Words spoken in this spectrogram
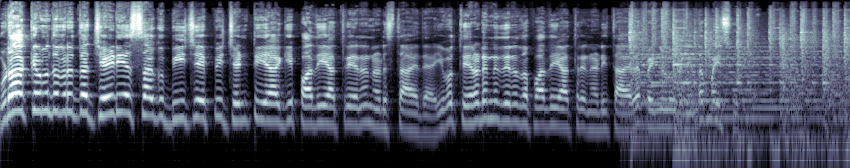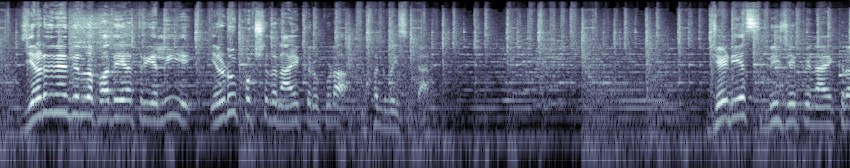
ಮುಡಾಕ್ರಮದ ವಿರುದ್ಧ ಜೆಡಿಎಸ್ ಹಾಗೂ ಬಿಜೆಪಿ ಜಂಟಿಯಾಗಿ ಪಾದಯಾತ್ರೆಯನ್ನು ನಡೆಸ್ತಾ ಇದೆ. ಇವತ್ತು ಎರಡನೇ ದಿನದ ಪಾದಯಾತ್ರೆ ನಡೀತಾ ಇದೆ ಬೆಂಗಳೂರಿನಿಂದ ಮೈಸೂರಿಗೆ. ಎರಡನೇ ದಿನದ ಪಾದಯಾತ್ರೆಯಲ್ಲಿ ಎರಡೂ ಪಕ್ಷದ ನಾಯಕರು ಕೂಡ ಭಾಗವಹಿಸಿದ್ದಾರೆ. ಜೆಡಿಎಸ್, ಬಿಜೆಪಿ ನಾಯಕರ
